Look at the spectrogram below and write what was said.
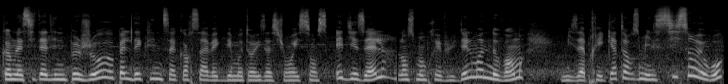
Comme la citadine Peugeot, Opel décline sa Corsa avec des motorisations essence et diesel. Lancement prévu dès le mois de novembre. Mise à prix 14 600 euros.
